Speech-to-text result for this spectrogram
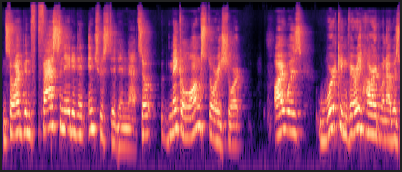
And so I've been fascinated and interested in that. So, make a long story short, I was working very hard when I was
